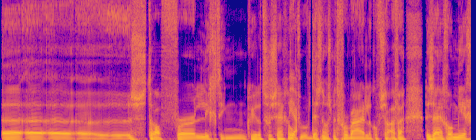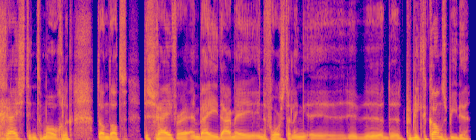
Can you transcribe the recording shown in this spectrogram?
uh, uh, uh, strafverlichting. Kun je dat zo zeggen? Ja. Of, desnoods met voorwaardelijk of zo. Enfin, er zijn gewoon meer grijstinten mogelijk dan dat de schrijver en wij daarmee in de voorstelling het publiek de kans bieden.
